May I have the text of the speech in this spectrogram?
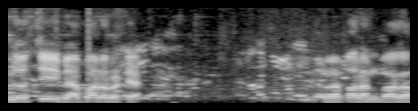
ఇది వచ్చి వ్యాపార రొట్టె. వ్యాపారాన్ని బాగా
